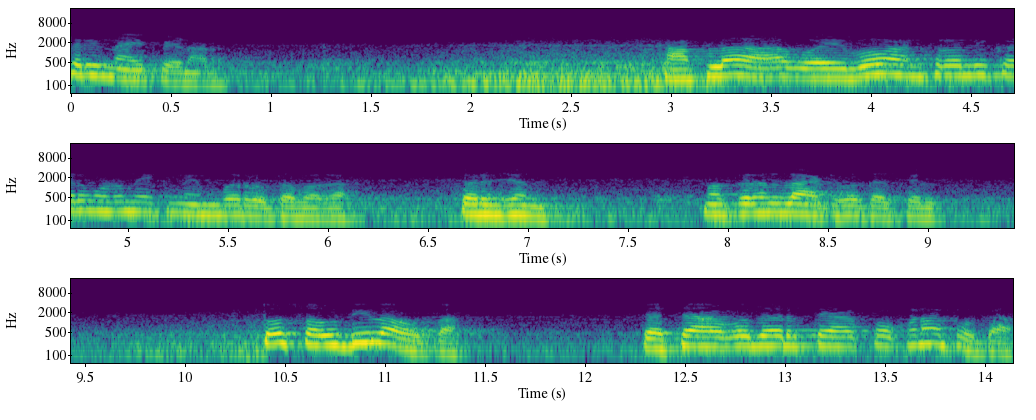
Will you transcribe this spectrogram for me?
तरी नाही पिणार. आपला वैभव अंतरोलीकर म्हणून एक मेंबर होता बघा सर्जन मकरनला आठवत असेल. तो सौदीला होता. त्याच्या अगोदर त्या कोकणात होता.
